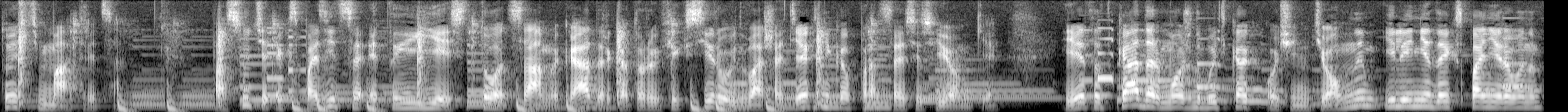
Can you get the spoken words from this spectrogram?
то есть матрица. По сути, экспозиция — это и есть тот самый кадр, который фиксирует ваша техника в процессе съемки. И этот кадр может быть как очень темным или недоэкспонированным,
